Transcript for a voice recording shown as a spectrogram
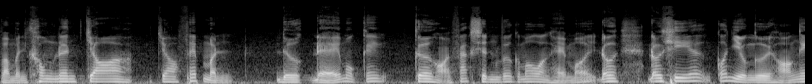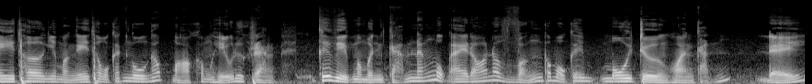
và mình không nên cho cho phép mình được để một cái cơ hội phát sinh với cái mối quan hệ mới. Đôi đôi khi á, có nhiều người họ ngây thơ nhưng mà ngây thơ một cách ngu ngốc mà họ không hiểu được rằng cái việc mà mình cảm nắng một ai đó nó vẫn có một cái môi trường hoàn cảnh để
